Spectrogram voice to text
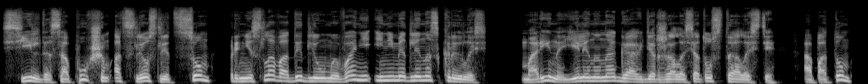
Сильда с опухшим от слез лицом принесла воды для умывания и немедленно скрылась. Марина еле на ногах держалась от усталости, а потом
